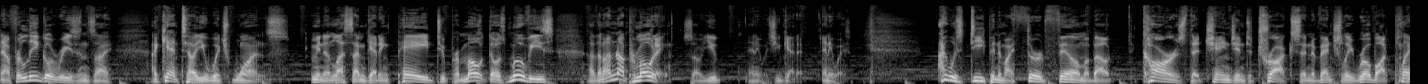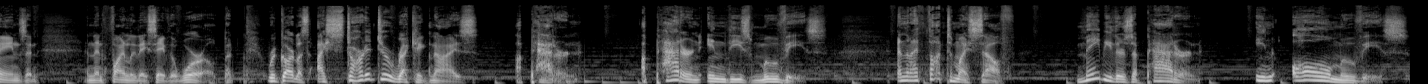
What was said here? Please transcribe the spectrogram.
Now, for legal reasons, I, I can't tell you which ones, I mean, unless I'm getting paid to promote those movies, uh, then I'm not promoting. So you, anyways, you get it. Anyways, I was deep into my third film about cars that change into trucks and eventually robot planes, and and then finally they save the world. But regardless, I started to recognize a pattern, a pattern in these movies, and then I thought to myself, maybe there's a pattern in all movies.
